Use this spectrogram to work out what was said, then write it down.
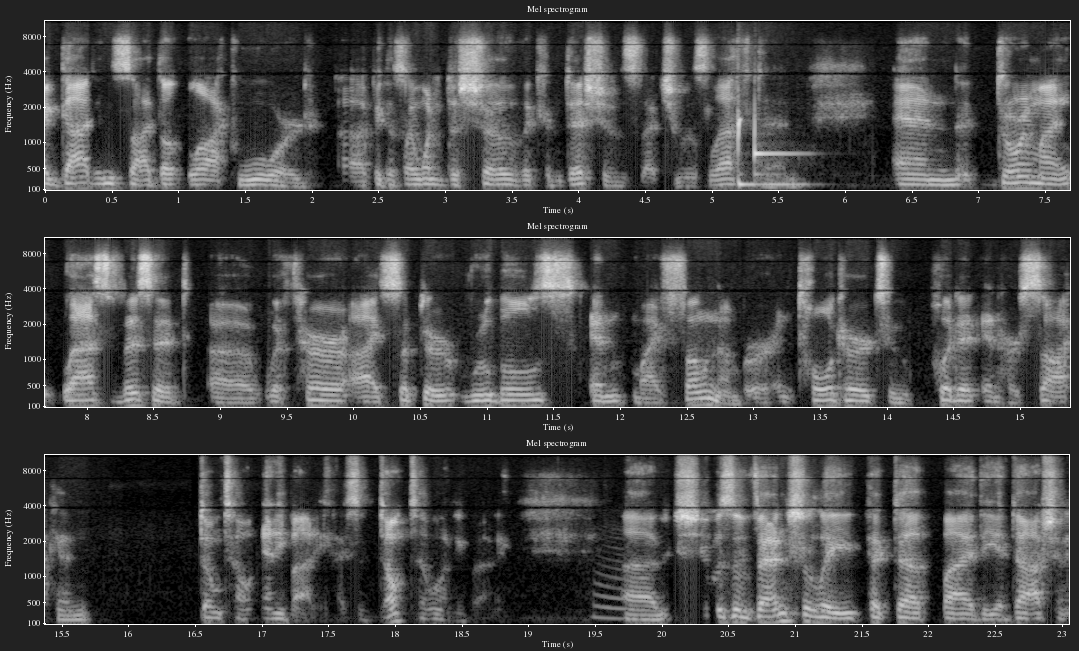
I, got inside the locked ward uh, because I wanted to show the conditions that she was left in. And during my last visit uh, with her, I slipped her rubles and my phone number and told her to put it in her sock and don't tell anybody. I said, don't tell anybody. Uh, she was eventually picked up by the adoption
